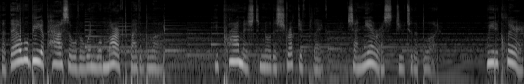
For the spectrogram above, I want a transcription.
that there will be a Passover when we're marked by the blood. You promised no destructive plague shall near us due to the blood. We declare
